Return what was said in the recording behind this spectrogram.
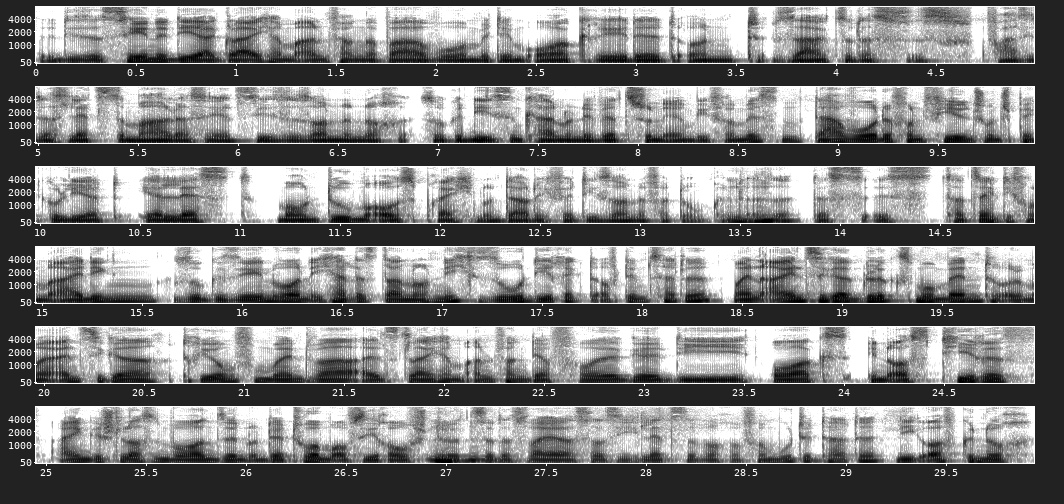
Diese Szene, die ja gleich am Anfang war, wo er mit dem Ork redet und sagt, so das ist quasi das letzte Mal, dass er jetzt diese Sonne noch so genießen kann und er wird es schon irgendwie vermissen. Da wurde von vielen schon spekuliert, er lässt Mount Doom ausbrechen und dadurch wird die Sonne verdunkelt. Mhm. Also das ist tatsächlich von einigen so gesehen worden. Ich hatte es da noch nicht so direkt auf dem Zettel. Mein einziger Glücks Glücksmoment oder mein einziger Triumphmoment war, als gleich am Anfang der Folge die Orks in Osttirith eingeschlossen worden sind und der Turm auf sie raufstürzte. Mhm. Das war ja das, was ich letzte Woche vermutet hatte. Liegt oft genug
